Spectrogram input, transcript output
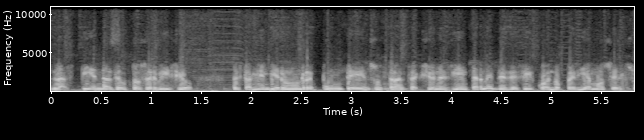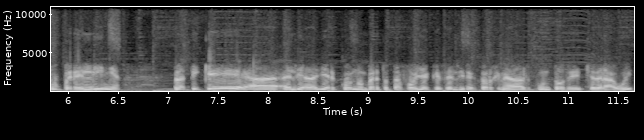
Las tiendas de autoservicio pues también vieron un repunte en sus transacciones vía internet, es decir, cuando pedíamos el súper en línea. Platiqué ah, el día de ayer con Humberto Tafoya, que es el director general punto de Chedraui,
